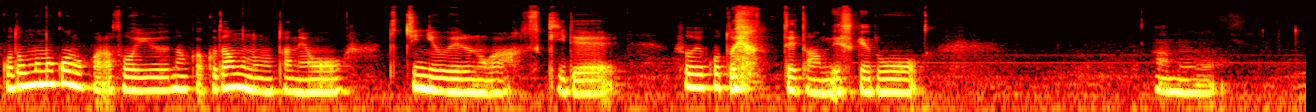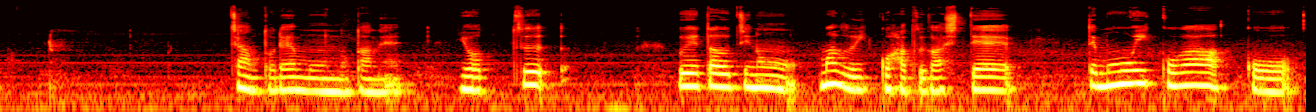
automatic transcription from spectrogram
子供の頃からそういうなんか果物の種を土に植えるのが好きでそういうことやってたんですけどあのちゃんとレモンの種4つ植えたうちのまず1個発芽してでもう1個がこう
